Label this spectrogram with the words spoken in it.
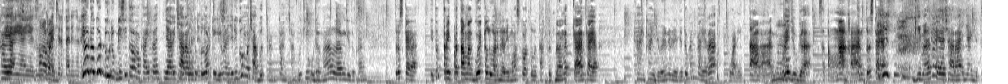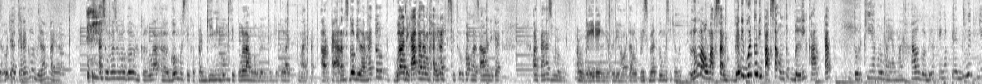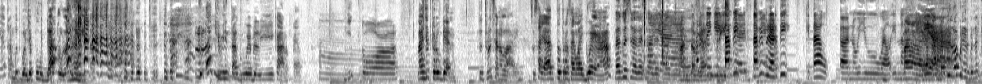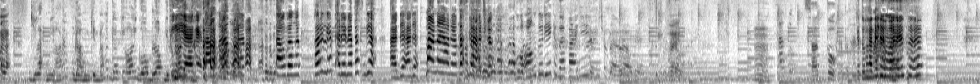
kayak iya, iya, gue Terus pernah ngapain? cerita denger. ya udah gue duduk di situ sama Kaira nyari cara Gimana untuk dong? keluar kayak gimana jadi gue mau cabut kan kak cabut yuk udah malam gitu kan terus kayak itu trip pertama gue keluar dari Moskow tuh takut banget kan kayak kayak kayak gimana udah gitu kan Kaira wanita kan Hmm. gue juga setengah kan terus kayak gimana ya caranya gitu udah akhirnya gue bilang kayak ah sumpah sumpah gue keluar eh, gue mesti ke pergi nih gue mesti pulang gue bilang kayak gitu like my our parents gue bilangnya tuh gue adik kakak sama Kaira di situ kok nggak salah di kayak our parents were, are waiting gitu di hotel please banget gue mesti cabut lu mau maksa gue jadi gue tuh dipaksa untuk beli karpet Turki yang lumayan mahal gue bilang kayak nggak punya duitnya rambut gue aja pudar lu lagi minta lu lagi minta gue beli karpet Oh. gitu lanjut ke Ruben Two truths and a lie susah ya two truths and a lie gue ya Bagus, bagus, bagus, Lumayan. bagus. Mantap Harus kan? Tapi guys. tapi berarti kita uh, know you well enough Nah, ya. berarti lo bener-bener kayak gila ini orang nggak mungkin banget ganti oli goblok gitu kan Iya, kayak tahu banget. Tahu banget. Fahri lihat ada yang netes nggak? Ada, ada. Mana yang ada netes nggak ada? Bohong tuh dia ke bapaknya. Ya, coba lo Ben Oke, gue. Hmm, satu satu. Ketuhanan. Ketuhanan yang Maha Esa.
